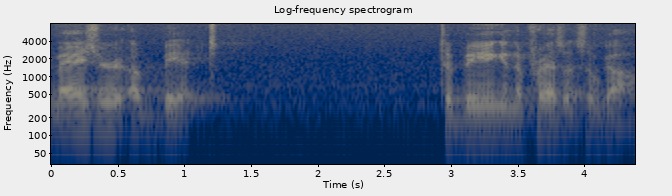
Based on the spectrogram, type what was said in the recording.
measure a bit to being in the presence of God.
